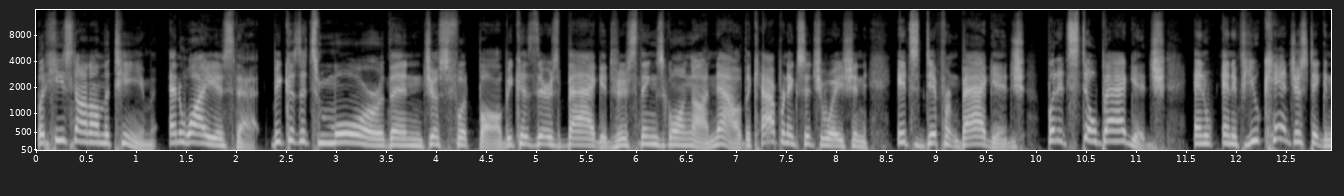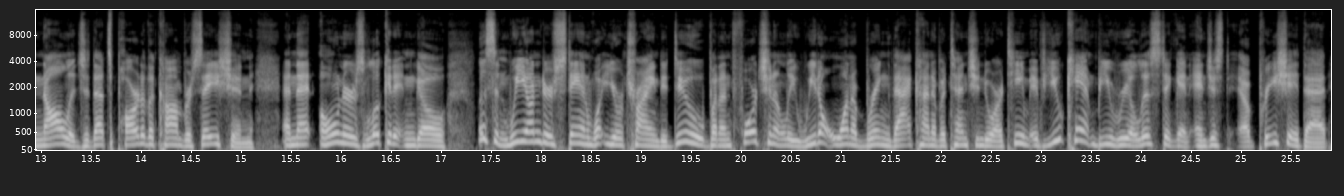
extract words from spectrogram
But he's not on the team. And why is that? Because it's more than just football, because there's baggage, there's things going on. Now, the Kaepernick situation, it's different baggage, but it's still baggage. And and if you can't just acknowledge that that's part of the conversation and that owners look at it and go, "Listen, we understand what you're trying to do, but unfortunately, we don't want to bring that kind of attention to our team." If you can't be realistic and, and just appreciate that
